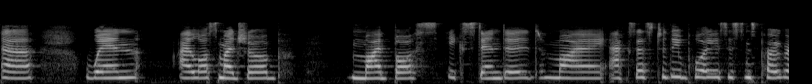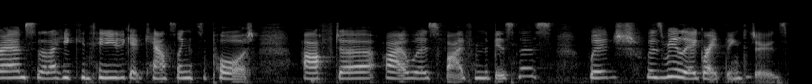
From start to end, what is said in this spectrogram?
Uh, when I lost my job, my boss extended my access to the employee assistance program so that I could continue to get counselling and support after I was fired from the business, which was really a great thing to do. It's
